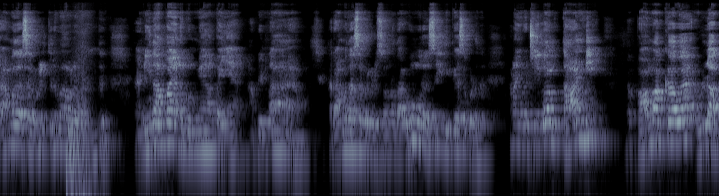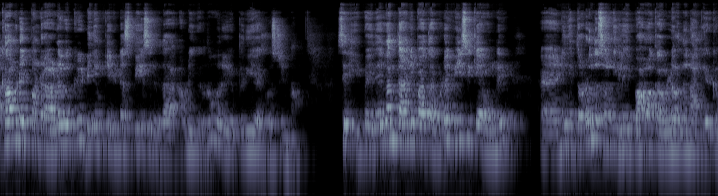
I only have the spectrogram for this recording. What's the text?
ராமதாஸ் அவர்கள் திருமாவளவன் வந்து நீதாம்பா எனக்கு உண்மையான பையன் அப்படின்லாம் ராமதாஸ் அவர்கள் சொன்னதாகவும் ஒரு செய்தி பேசப்படுது. ஆனால் இவற்றையெல்லாம் தாண்டி பாமகவை உள்ள அக்காமடேட் பண்ணுற அளவுக்கு டிஎம்கே கிட்ட ஸ்பேஸ் இருக்குதா அப்படிங்கிறதும் ஒரு பெரிய கொஸ்டின் தான். சரி இப்போ இதெல்லாம் தாண்டி பார்த்தா கூட விசிகே வந்து நீங்கள் நீங்க தொடர்ந்து சொன்னீங்களே பாமக உள்ள வந்து நாங்கள் இருக்க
